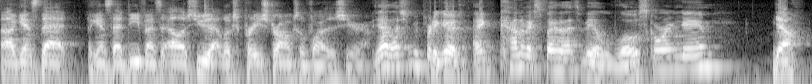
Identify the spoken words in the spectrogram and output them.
uh, against that against that defense at LSU that looks pretty strong so far this year. Yeah, that should be pretty good. I kind of expected that to be a low-scoring game. Yeah,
